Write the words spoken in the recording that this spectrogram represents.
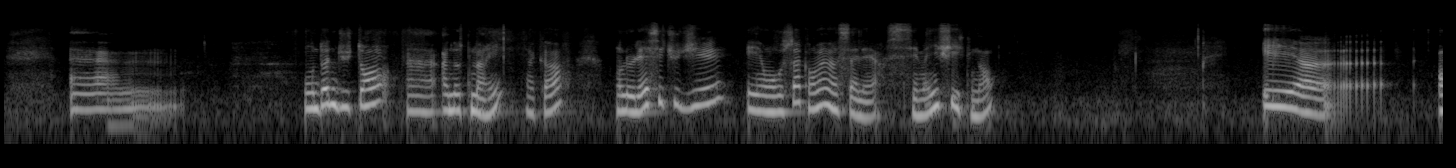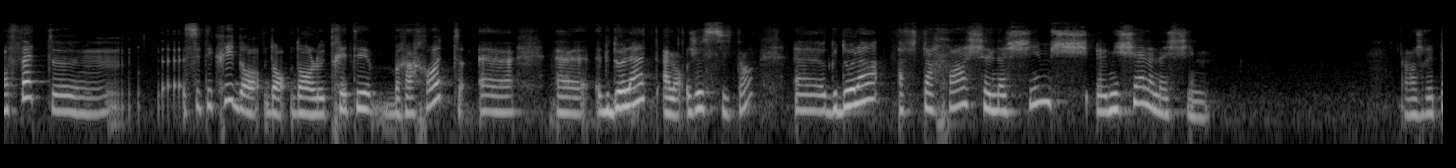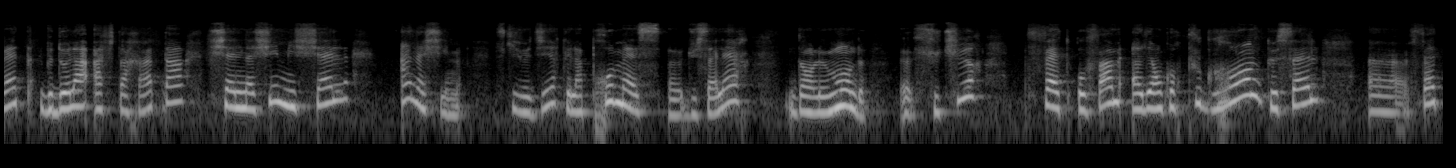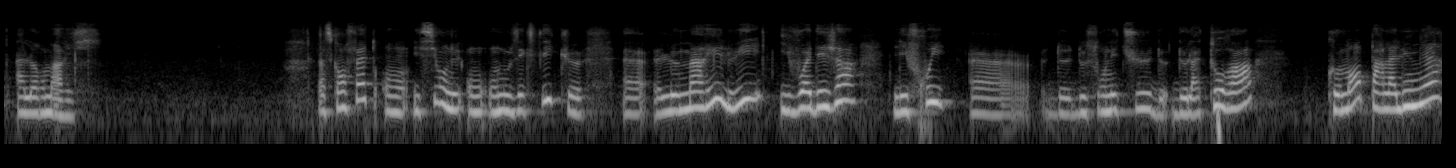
On donne du temps à, notre mari, d'accord? On le laisse étudier et on reçoit quand même un salaire. C'est magnifique, non? Et euh, en fait, euh, c'est écrit dans, dans, dans le traité Brachot, euh, Gdolat, alors je cite, hein, Gdola Aftacha Shel Nashim Sh- Michel Anashim. Alors je répète, Gdola Aftachata Shel Nashim Michel Anashim. Ce qui veut dire que la promesse euh, du salaire dans le monde euh, futur faite aux femmes, elle est encore plus grande que celle euh, faite à leur mari. Parce qu'en fait, ici, on, nous explique que le mari, lui, il voit déjà les fruits de, de son étude de la Torah. Comment? Par la lumière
